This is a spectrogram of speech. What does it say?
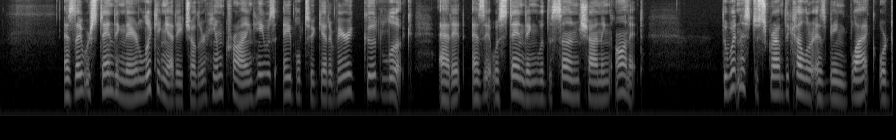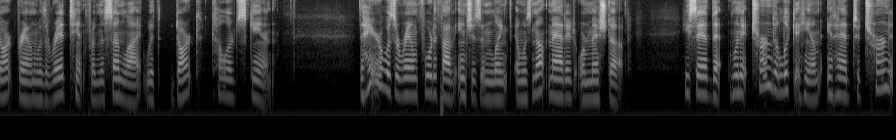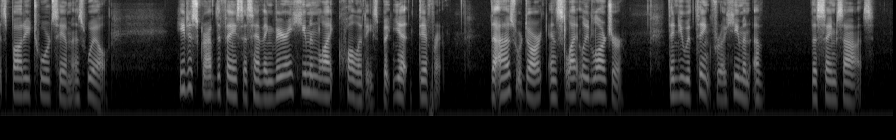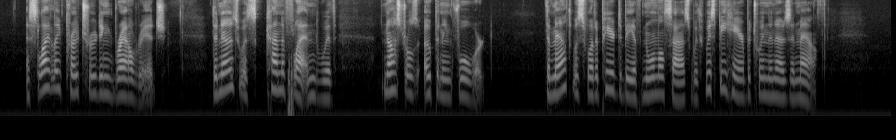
As they were standing there looking at each other, him crying, he was able to get a very good look at it as it was standing with the sun shining on it. The witness described the color as being black or dark brown with a red tint from the sunlight with dark colored skin. The hair was around 4 to 5 inches in length and was not matted or meshed up. He said that when it turned to look at him, it had to turn its body towards him as well. He described the face as having very human-like qualities, but yet different. The eyes were dark and slightly larger than you would think for a human of the same size. A slightly protruding brow ridge. The nose was kind of flattened with nostrils opening forward. The mouth was what appeared to be of normal size with wispy hair between the nose and mouth.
